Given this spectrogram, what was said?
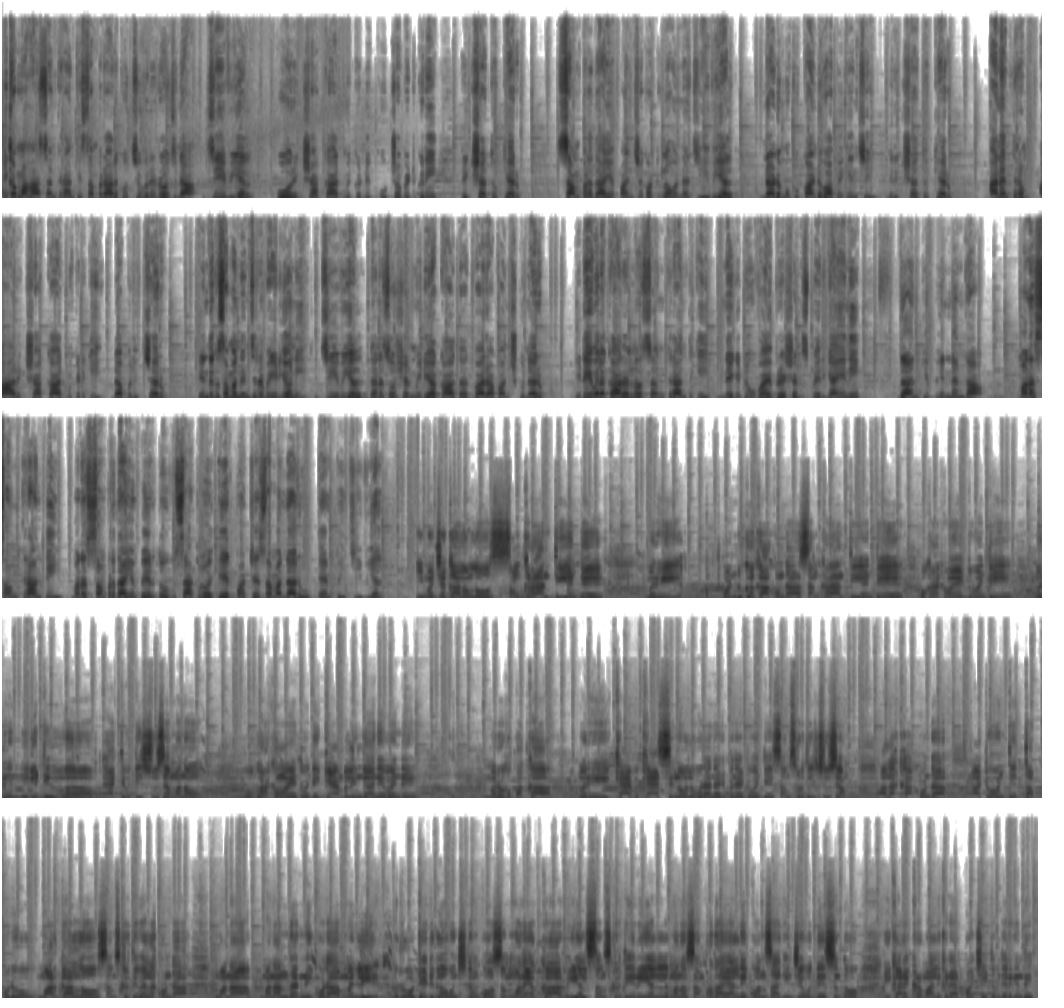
ఇక మహాసంక్రాంతి సంబరాలకు చివరి రోజున జీవీఎల్ ఓ రిక్షా కార్మికుడిని కూర్చోబెట్టుకుని రిక్షా తొక్కారు. సంప్రదాయ పంచకట్టులో ఉన్న జీవీఎల్ నడుముకు కండువా బిగించి రిక్షా తొక్కారు. అనంతరం ఆ రిక్షా కార్మికుడికి డబ్బులిచ్చారు. ఇందుకు సంబంధించిన వీడియోని జీవీఎల్ తన సోషల్ మీడియా ఖాతా ద్వారా పంచుకున్నారు. ఇటీవల కాలంలో సంక్రాంతికి నెగిటివ్ వైబ్రేషన్స్ పెరిగాయని దానికి భిన్నంగా మన సంక్రాంతి మన సంప్రదాయం పేరుతో విశాఖలో ఏర్పాటు చేశామన్నారు ఎంపీ జీవీఎల్. ఈ మధ్య కాలంలో సంక్రాంతి అంటే మరి పండుగ కాకుండా సంక్రాంతి అంటే ఒక రకమైనటువంటి మరి నెగటివ్ యాక్టివిటీస్ చూసాం మనం. ఒక రకమైనటువంటి గ్యాంబ్లింగ్ కానివ్వండి మరొక పక్క మరి క్యా క్యాసినోలు కూడా నడిపినటువంటి సంస్కృతులు చూసాం అలా కాకుండా అటువంటి తప్పుడు మార్గాల్లో సంస్కృతి వెళ్ళకుండా మన మనందరినీ కూడా మళ్ళీ రూటెడ్గా ఉంచడం కోసం మన యొక్క రియల్ సంస్కృతి రియల్ మన సంప్రదాయాల్ని కొనసాగించే ఉద్దేశంతో ఈ కార్యక్రమాలు ఇక్కడ ఏర్పాటు చేయడం జరిగింది.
